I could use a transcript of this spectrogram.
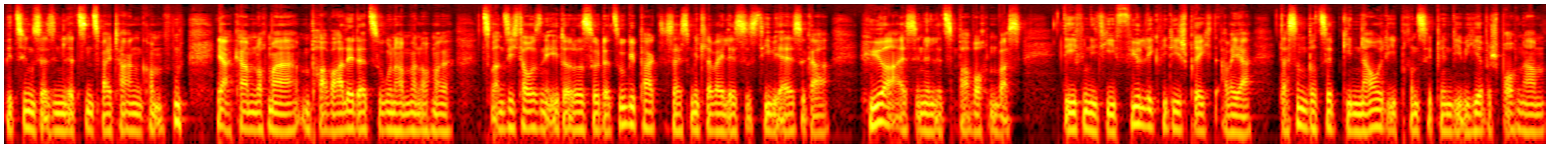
beziehungsweise in den letzten zwei Tagen kommen, ja, kamen nochmal ein paar Wale dazu und haben nochmal 20.000 Ether oder so dazugepackt. Das heißt, mittlerweile ist das TVL sogar höher als in den letzten paar Wochen, was definitiv für Liquidity spricht. Aber ja, das sind im Prinzip genau die Prinzipien, die wir hier besprochen haben,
